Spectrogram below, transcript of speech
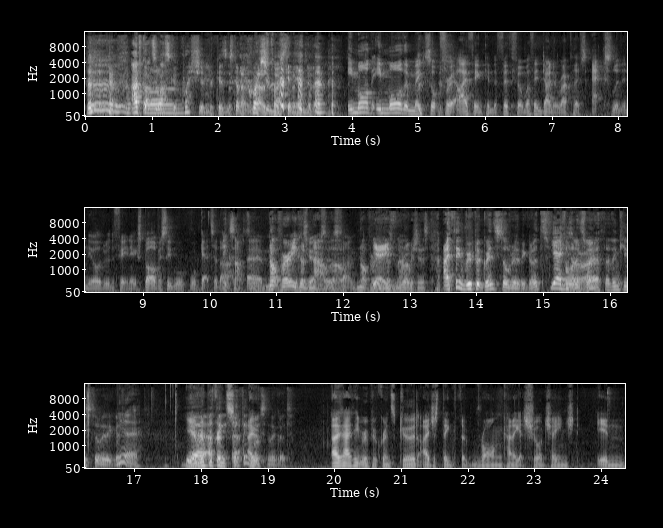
Bless him. I've got to ask a question because it's got a question mark at the end of it. He more he more than makes up for it, I think, in the fifth film. I think Daniel Radcliffe's excellent in the Order of the Phoenix, but obviously we'll we'll get to that. Exactly. um, Not very good two now, though. time. Not very Yeah, good he's now. rubbish in this. I think Rupert Grint's still really good. Yeah, for he's what it's alright. worth. I think he's still really good. Yeah, Yeah, I Rupert think, Grint's- I think I- most of them good. I, I think Rupert Grint's good. I just think that Ron kind of gets shortchanged in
